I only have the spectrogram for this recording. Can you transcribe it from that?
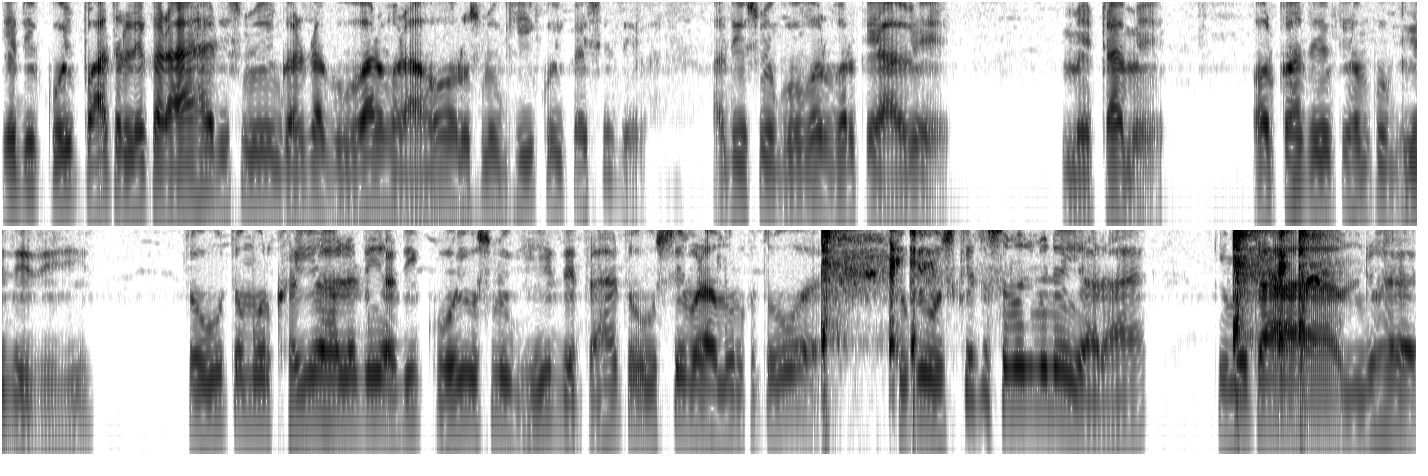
यदि कोई पात्र लेकर आया है, जिसमें गर्दा गोबर भरा हो, और उसमें घी कोई कैसे देगा? यदि उसमें गोबर भर के आवे, मेटा में, और कह दे कि हमको घी दे दीजिए तो वो तो मूर्ख ही है। यदि कोई उसमें घी देता है तो उससे बड़ा मूर्ख तो वो है। क्योंकि उसके तो समझ में नहीं आ रहा है कि बेटा जो है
